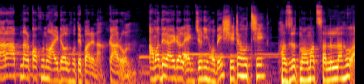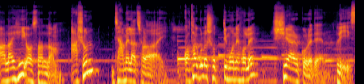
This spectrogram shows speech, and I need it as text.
তারা আপনার কখনো আইডল হতে পারে না। কারণ আমাদের আইডল একজনই হবে, সেটা হচ্ছে হজরত মোহাম্মদ সাল্লাল্লাহু আলাইহি ওসাল্লাম আসুন, ঝামেলা ছড়ায় কথাগুলো সত্যি মনে হলে শেয়ার করে দেন প্লিজ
